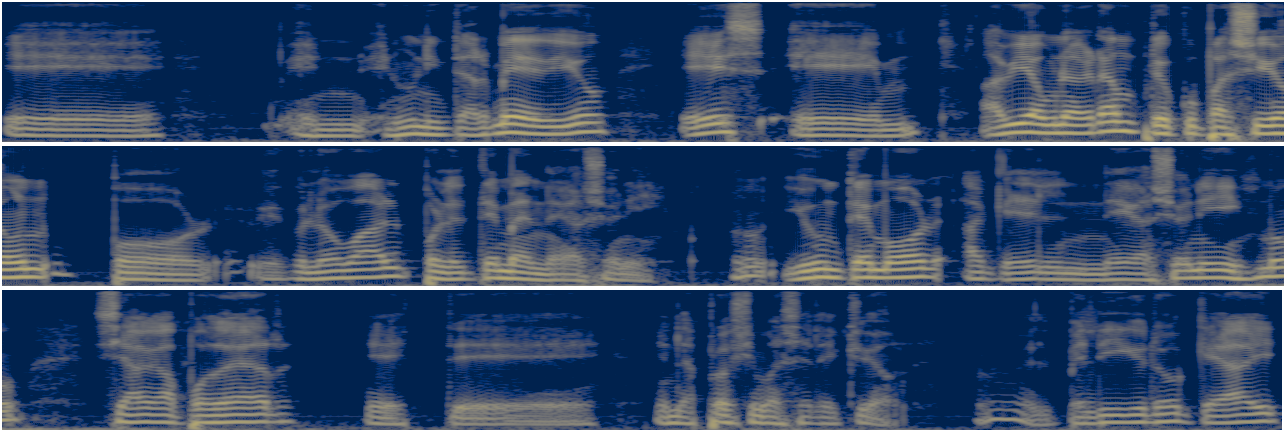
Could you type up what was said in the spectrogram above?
eh, en, en un intermedio, es eh, había una gran preocupación por eh, global por el tema del negacionismo y un temor a que el negacionismo se haga poder este, en las próximas elecciones. El peligro que hay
